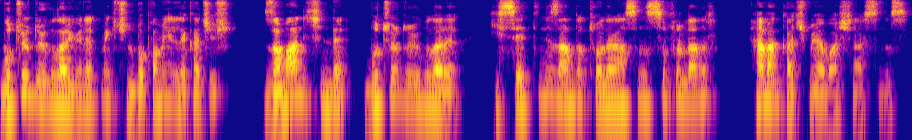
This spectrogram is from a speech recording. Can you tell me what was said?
Bu tür duyguları yönetmek için dopamin ile kaçış, zaman içinde bu tür duyguları hissettiğiniz anda toleransınız sıfırlanır, hemen kaçmaya başlarsınız.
